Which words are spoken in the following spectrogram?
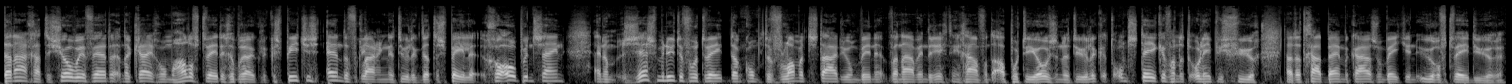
Daarna gaat de show weer verder. En dan krijgen we om half twee de gebruikelijke speeches. En de verklaring natuurlijk dat de Spelen geopend zijn. En om zes minuten voor twee, dan komt de vlam het stadion binnen. Waarna we in de richting gaan van de apotheose natuurlijk. Het ontsteken van het Olympisch vuur. Nou, dat gaat bij elkaar zo'n beetje een uur of twee duren.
